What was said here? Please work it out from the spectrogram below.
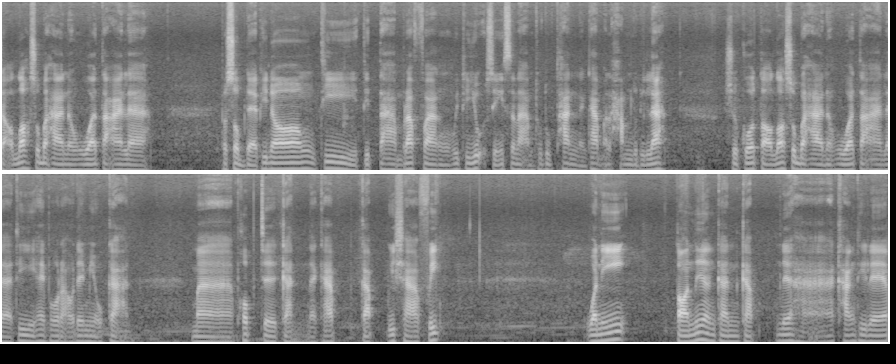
จากอัลลอฮ์สุบฮานะฮูวตะอาลาประสบแด่พี่น้องที่ติดตามรับฟังวิทยุเสียงอิสลามทุกๆท่านนะครับอัลฮัมดุลิลละชุโกต่ออลลอฮ์สุบฮานะฮูวตะอาลาที่ให้พวกเราได้มีโอกาส มาพบเจอกันนะครับ กับวิชาฟิก วันนี้ต่อเนื่องกันกับเนื้อหาครั้งที่แล้ว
